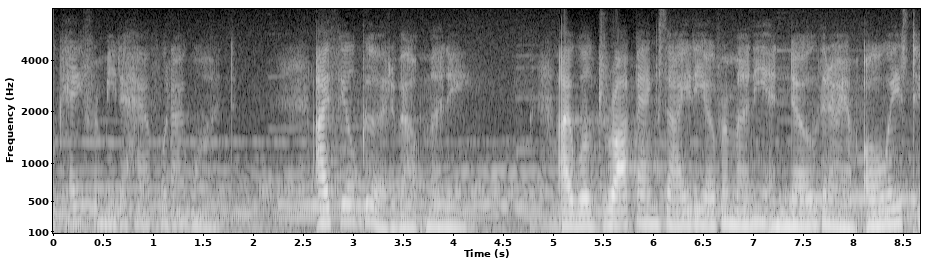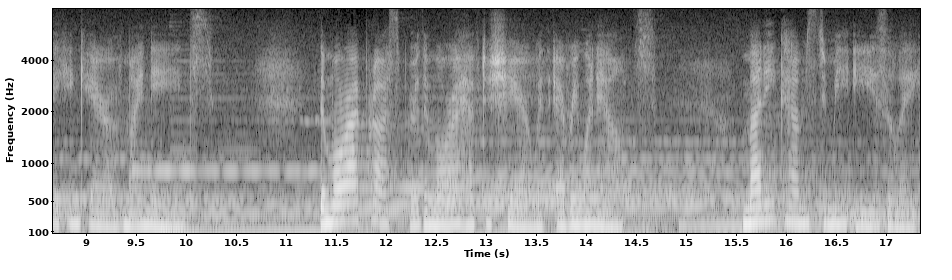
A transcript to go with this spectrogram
Okay for me to have what I want. I feel good about money. I will drop anxiety over money and know that I am always taking care of my needs. The more I prosper, the more I have to share with everyone else. Money comes to me easily.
